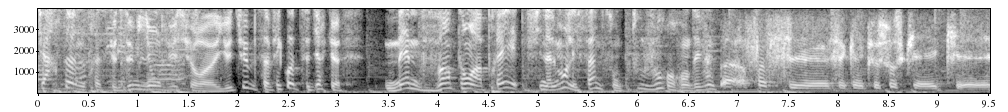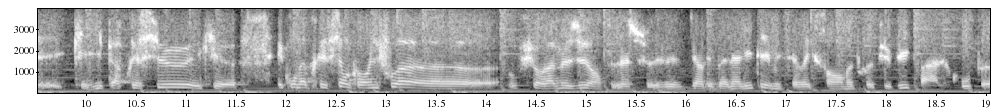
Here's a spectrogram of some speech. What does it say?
cartonne presque 2 millions de vues sur euh, YouTube. Ça fait quoi de se dire que même 20 ans après, finalement, les fans sont toujours au rendez-vous. Bah, ça, c'est quelque chose qui est, qui est, qui est hyper précieux et qu'on apprécie encore une fois euh, au fur et à mesure. Là, je vais dire des banalités, mais c'est vrai que sans notre public, bah, le groupe, euh,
